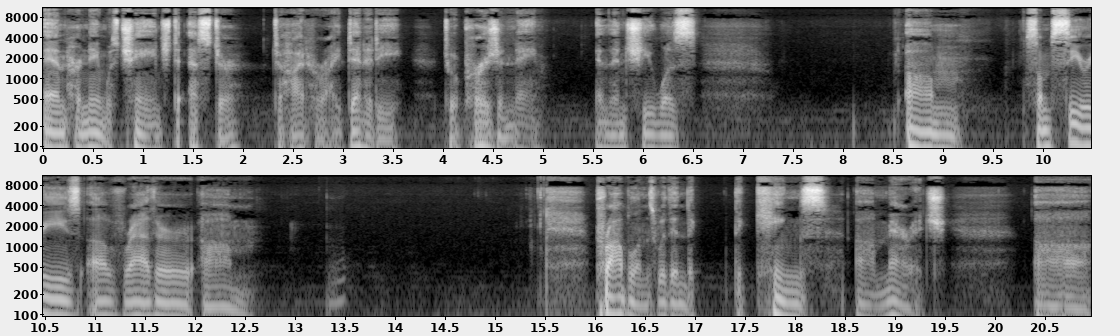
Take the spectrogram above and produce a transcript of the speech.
And her name was changed to Esther to hide her identity to a Persian name. And then she was um, some series of rather um, problems within the, the king's uh, marriage uh,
